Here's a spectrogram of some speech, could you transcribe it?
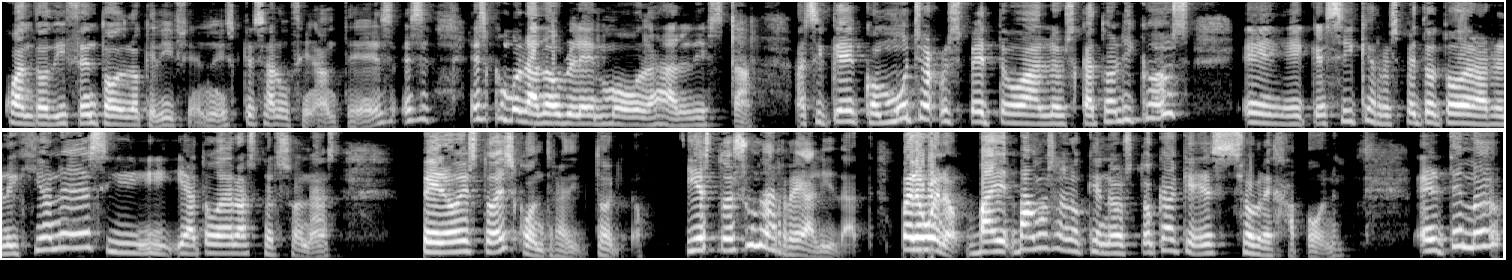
cuando dicen todo lo que dicen. Es que es alucinante. Es, es, como la doble moral esta. Así que con mucho respeto a los católicos, eh, que sí que respeto todas las religiones y, a todas las personas. Pero esto es contradictorio. Y esto es una realidad. Pero bueno, vamos a lo que nos toca, que es sobre Japón. El tema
